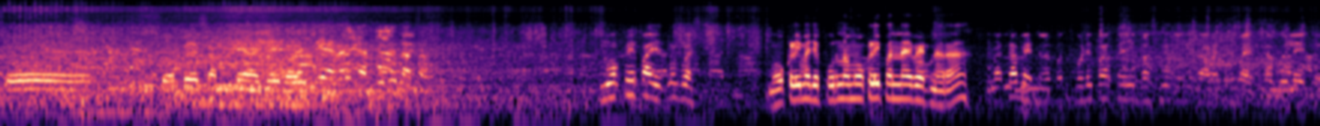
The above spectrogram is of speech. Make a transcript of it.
तो सोपे संपले मोकळे पाहिजेत ना बस. मोकळी म्हणजे पूर्ण मोकळी पण नाही भेटणार हा? नका भेटणार पण थोडीफार तरी बसणं तरी जागा तरी भेटणं बोलायचं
